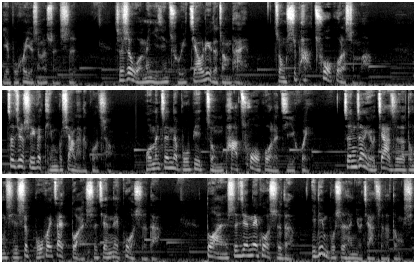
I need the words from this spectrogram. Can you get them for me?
也不会有什么损失，只是我们已经处于焦虑的状态，总是怕错过了什么。这就是一个停不下来的过程。我们真的不必总怕错过了机会。真正有价值的东西是不会在短时间内过时的，短时间内过时的一定不是很有价值的东西。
